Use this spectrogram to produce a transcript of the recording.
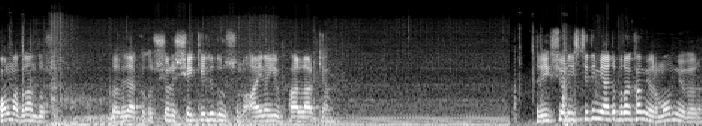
Olmadı lan dur. Dur bir dakika dur. Şöyle şekilli dursun. Ayna gibi parlarken. Direksiyonu istediğim yerde bırakamıyorum. Olmuyor böyle.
